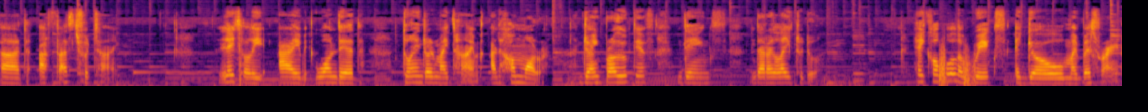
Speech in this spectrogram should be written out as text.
at a fast food time. Lately, I've wanted to enjoy my time at home more, doing productive things that I like to do. A couple of weeks ago, my best friend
